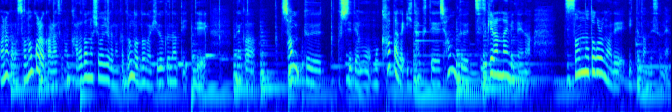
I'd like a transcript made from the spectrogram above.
まあ、なんかもうその頃からその体の症状がなんかどんどんどんどんひどくなっていってなんかシャンプーをしててももう肩が痛くてシャンプー続けられないみたいなそんなところまで行ってたんですよね。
